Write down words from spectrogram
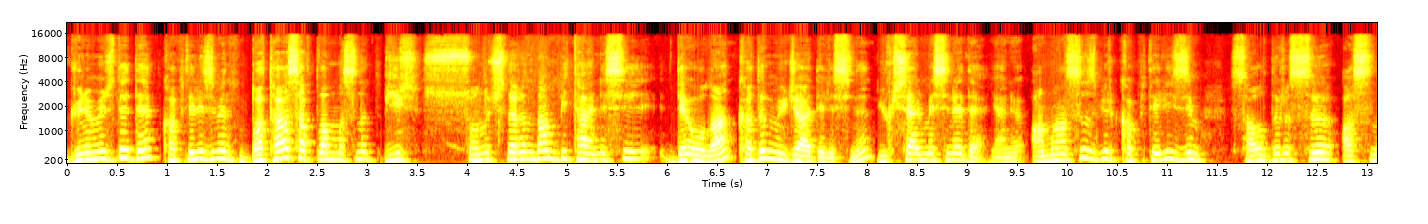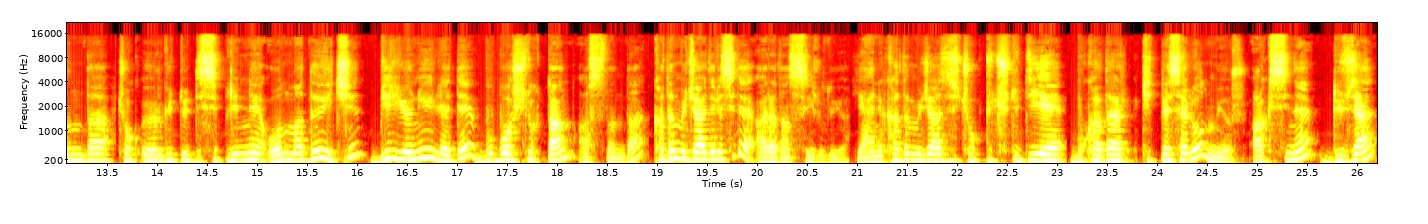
günümüzde de kapitalizmin batağa saplanmasını bir sonuçlarından bir tanesi de olan kadın mücadelesinin yükselmesine de yani amansız bir kapitalizm kapitalizm saldırısı aslında çok örgütlü, disiplinli olmadığı için bir yönüyle de bu boşluktan aslında kadın mücadelesi de aradan sıyrılıyor. Yani kadın mücadelesi çok güçlü diye bu kadar kitlesel olmuyor. Aksine düzen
